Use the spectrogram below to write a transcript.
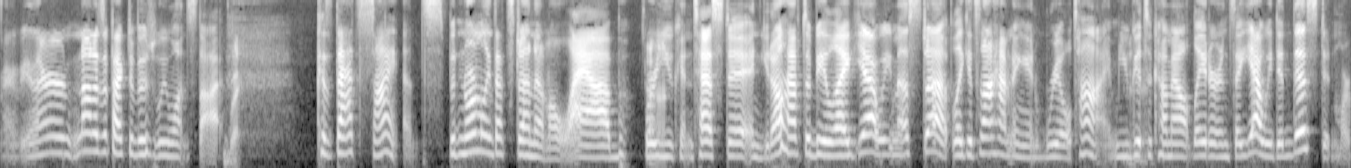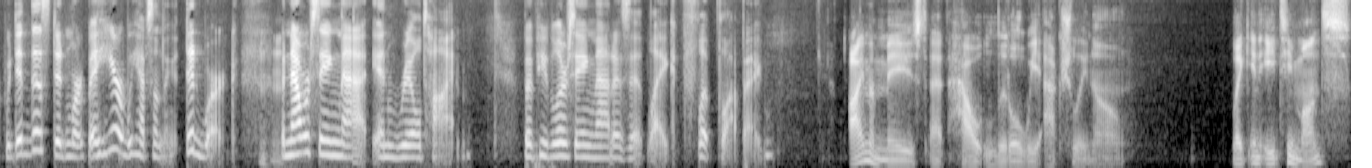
maybe they're not as effective as we once thought. Right. Because that's science. But normally that's done in a lab where Uh-huh. you can test it and you don't have to be like, yeah, we messed up. Like it's not happening in real time. You get Mhm. to come out later and say, yeah, we did this, didn't work. We did this, didn't work. But here we have something that did work. Mhm. But now we're seeing that in real time. But people are seeing that as it like flip flopping. I'm amazed at how little we actually know. Like in 18 months,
